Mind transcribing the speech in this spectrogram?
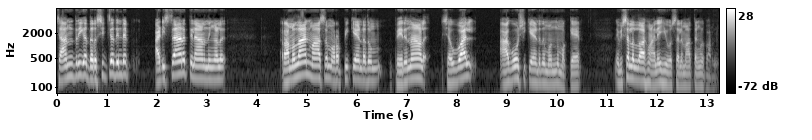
ചാന്ദ്രിക ദർശിച്ചതിന്റെ അടിസ്ഥാനത്തിലാണ് നിങ്ങൾ റമദാൻ മാസം ഉറപ്പിക്കേണ്ടതും പെരുന്നാൾ ചൊവ്വാൽ ആഘോഷിക്കേണ്ടതും ഒന്നുമൊക്കെ നബി സല്ലല്ലാഹു അലൈഹി വസല്ലമ തങ്ങൾ പറഞ്ഞു.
